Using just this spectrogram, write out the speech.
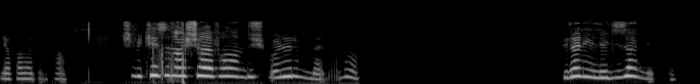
Yakaladım tamam. Şimdi kesin aşağıya falan düşüp ölürüm ben ama. Bir an ilacı zannettim.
